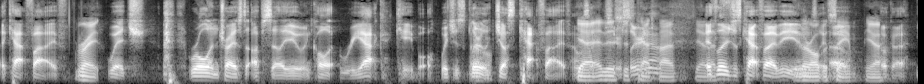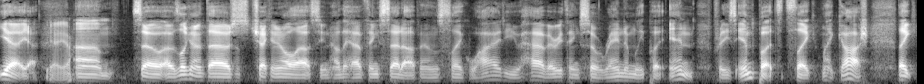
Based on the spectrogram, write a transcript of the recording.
a Cat five, right. which Roland tries to upsell you and call it REAC cable, which is literally Oh. just Cat five. I was Yeah, like, it is just Cat now?" five. Yeah, It's literally just Cat five E. they're all the same. Yeah. Okay. Yeah, yeah. Yeah, yeah. Um, so I was looking at that. I was just checking it all out, seeing how they have things set up, and I was like, "Why do you have everything so randomly put in for these inputs?" It's like, my gosh, like,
